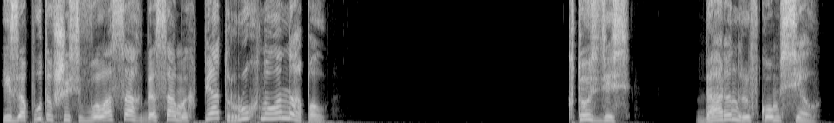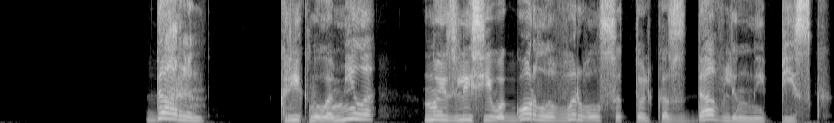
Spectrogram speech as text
и, запутавшись в волосах до самых пят, рухнула на пол. «Кто здесь?» Даррен рывком сел. «Даррен!» — крикнула Мила, но из лисьего горла вырвался только сдавленный писк.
